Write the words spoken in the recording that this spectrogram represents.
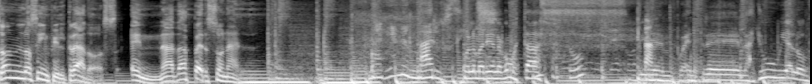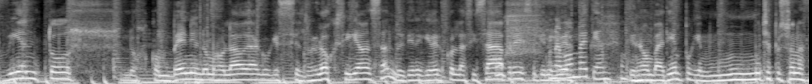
Son los infiltrados en nada personal. Mariana Marusi. Hola Mariana, ¿cómo estás? ¿Cómo estás tú? Bien, pues entre la lluvia, los vientos, los convenios, no hemos hablado de algo que es el reloj sigue avanzando y tiene que ver con las ISAPRES y tiene Una que ver- bomba de tiempo. y una bomba de tiempo que muchas personas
